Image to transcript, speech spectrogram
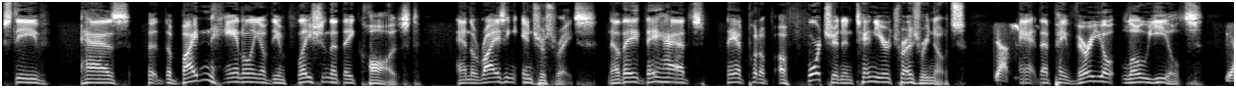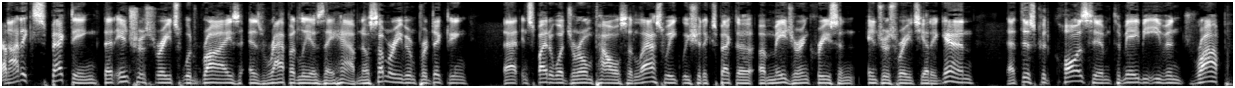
Steve, has the, the Biden handling of the inflation that they caused and the rising interest rates. Now they, they had, they had put a, a fortune in 10 year treasury notes. Yes. that pay very low yields Yep. not expecting that interest rates would rise as rapidly as they have. Now, some are even predicting that in spite of what Jerome Powell said last week, we should expect a, a major increase in interest rates yet again, that this could cause him to maybe even drop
